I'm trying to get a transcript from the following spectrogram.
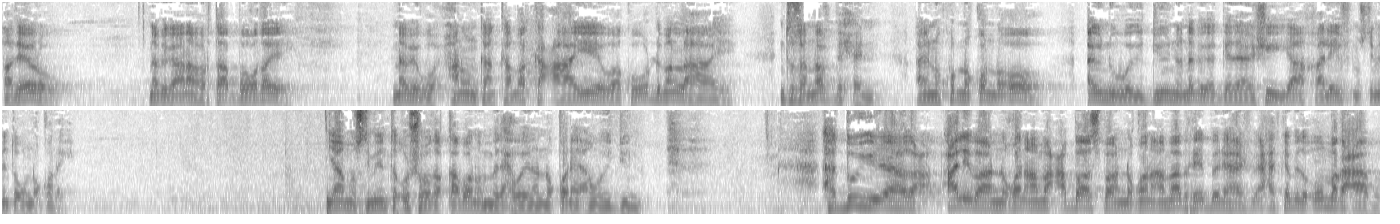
adeerow nabiga anaa hortaa booqdaye nabigu xanuunkan kama kacahaye waa kuu u dhiman lahaaye intuusan naf bixin aynu ku noqonno oo aynu weydiinno nabiga gadaashii yaa khaliif muslimiinta u noqonay. Yaa muslimiinta ushooda qabanoo madaxweyne noqonay aan weydiinno hadduu yidhaahdo cali baa noqon ama cabaas baa noqon ama reer bani haashim axad ka uu magacaabo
